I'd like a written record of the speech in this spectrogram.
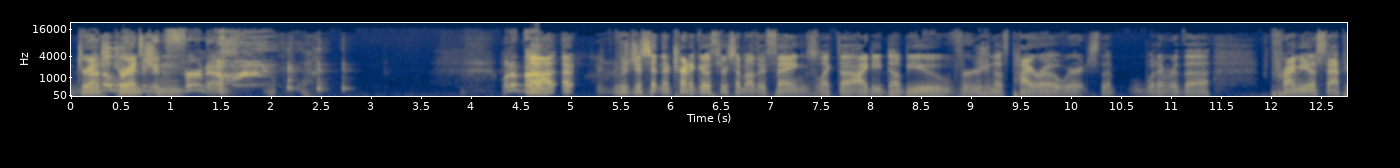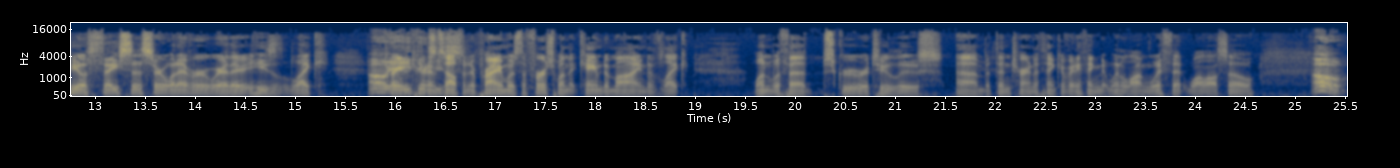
Drench, Red Alert Drench, and and- Inferno? what No, about? I, I was just sitting there trying to go through some other things, like the IDW version of Pyro, where it's the whatever the Primiosapiosthesis or whatever, where there, he's like oh yeah, trying he to turn himself he's- into Prime was the first one that came to mind of like one with a screw or two loose, um, but then trying to think of anything that went along with it while also Oh,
